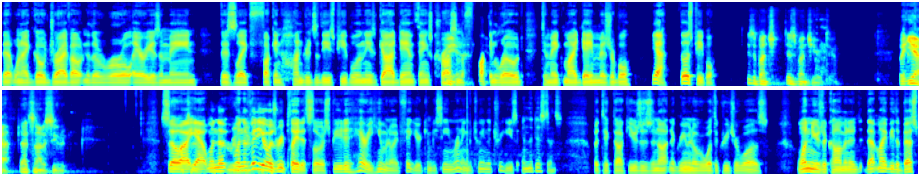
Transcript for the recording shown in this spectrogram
That when I go drive out into the rural areas of Maine, there's like fucking hundreds of these people in these goddamn things oh, crossing yeah, the fucking road to make my day miserable. Yeah, those people. There's a bunch. There's a bunch here too. But yeah, that's not a suit. So uh, yeah, when the real when the video is replayed at slower speed, a hairy humanoid figure can be seen running between the trees in the distance. But TikTok users are not in agreement over what the creature was. One user commented, "That might be the best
